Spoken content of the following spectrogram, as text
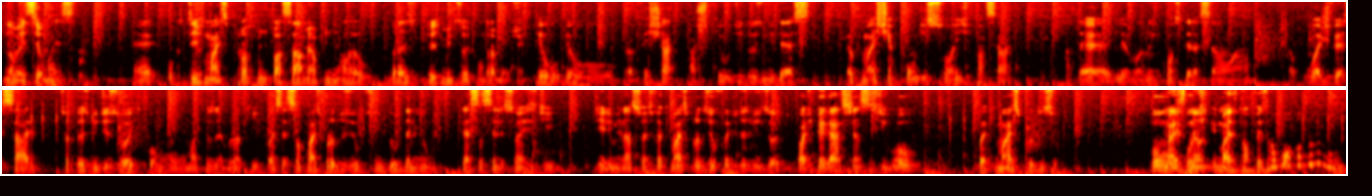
não venceu, mas é, o que teve mais próximo de passar, na minha opinião, é o Brasil de 2018 contra a Bélgica. Eu, eu, pra fechar, acho que o de 2010 é o que mais tinha condições de passar, até levando em consideração a- o adversário. Só que 2018, como o Matheus lembrou aqui, foi a seleção que mais produziu, sem dúvida nenhuma, dessas seleções de, de eliminações. Foi a que mais produziu, foi a de 2018. Pode pegar as chances de gol, foi a que mais produziu. Bom, Mas não, mas não fez uma boa Copa do Mundo.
